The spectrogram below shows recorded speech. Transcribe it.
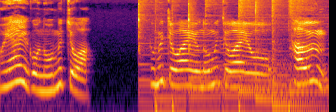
와. 뭐야 이거 너무 좋아. 너무 좋아요. 너무 좋아요. 다음.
